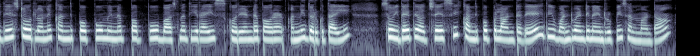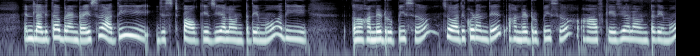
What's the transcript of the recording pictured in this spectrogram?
ఇదే స్టోర్లోనే కందిపప్పు మినప్పప్పు బాస్మతి రైస్ కొరియండర్ పౌడర్ అన్నీ దొరుకుతాయి. సో ఇదైతే వచ్చేసి కందిపప్పు లాంటిదే. ఇది వన్ ట్వంటీ నైన్ రూపీస్ అనమాట అండ్ లలిత బ్రాండ్ రైస్ అది జస్ట్ పావు కేజీ అలా ఉంటుందేమో. అది హండ్రెడ్ రూపీస్. సో అది కూడా అంతే హండ్రెడ్ రూపీస్. హాఫ్ కేజీ అలా ఉంటుందేమో.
